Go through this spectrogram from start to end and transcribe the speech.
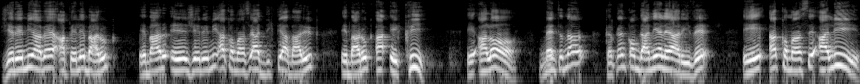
Jérémie avait appelé Baruch et, et Jérémie a commencé à dicter à Baruch et Baruch a écrit. Et alors, maintenant, quelqu'un comme Daniel est arrivé et a commencé à lire.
